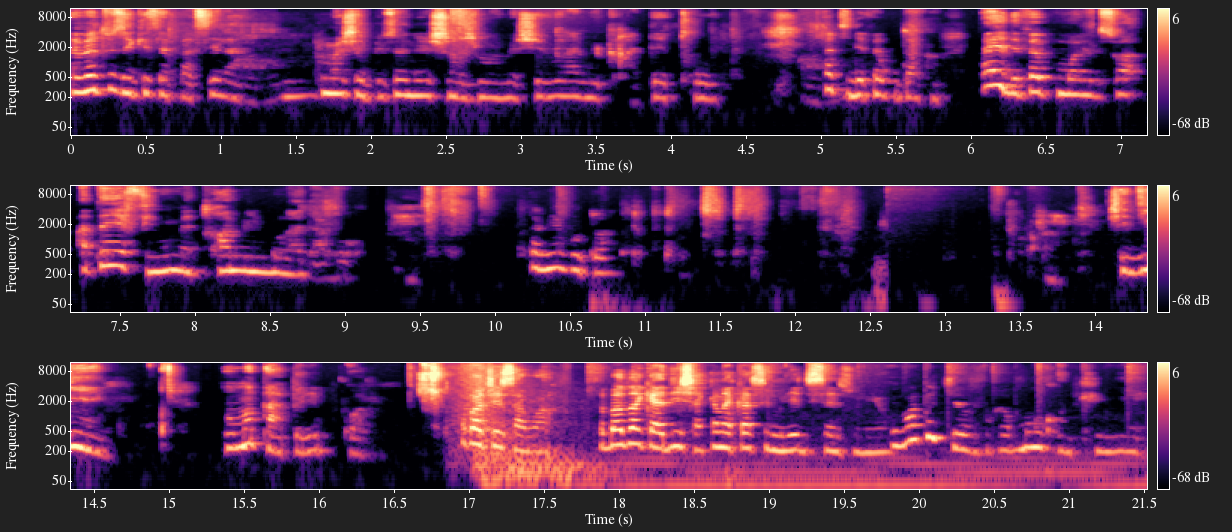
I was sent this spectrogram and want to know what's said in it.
Avec tout ce qui s'est passé là, moi j'ai besoin d'un changement. Mes cheveux là me grattaient trop. Toi, tu défais pour toi quand? Là, il est fait pour moi le soir. Attends, il fini mes 3000 mots là d'abord. Pour toi. J'ai dit, hein, maman t'a appelé pourquoi Pourquoi tu veux savoir? C'est pas toi qui as dit chacun n'a qu'à se mêler de ses oignons. Je vois que tu es vraiment rancunier.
